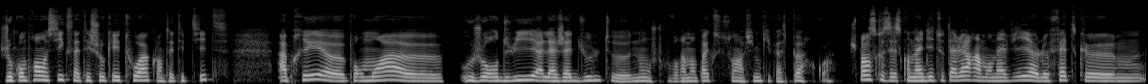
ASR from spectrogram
Je comprends aussi que ça t'ait choqué, toi, quand t'étais petite. Après, euh, pour moi, euh, aujourd'hui, à l'âge adulte, euh, non, je trouve vraiment pas que ce soit un film qui fasse peur, quoi. Je pense que c'est ce qu'on a dit tout à l'heure, à mon avis, le fait que hum,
